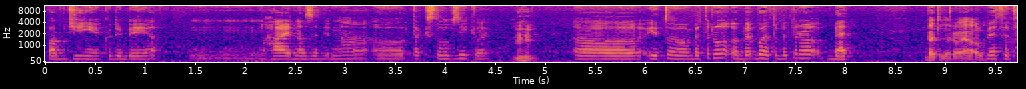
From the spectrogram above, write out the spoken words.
PUBG, jako kdyby a mm, H1Z1, uh, tak z toho vznikly. Mhm. Uh, je to Battle, uh, bude to Battle, bet, Battle Royale. bet, bet,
